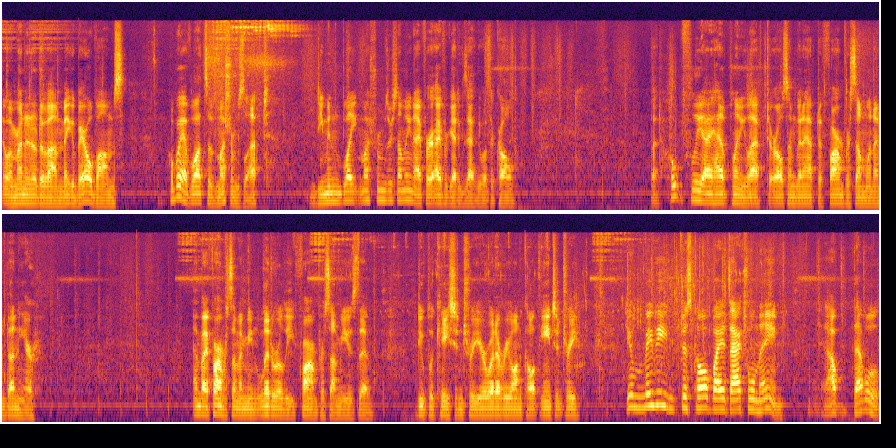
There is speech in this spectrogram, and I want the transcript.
Oh, I'm running out of um, mega barrel bombs. Hope I have lots of mushrooms left. Demon blight mushrooms or something? I, for, I forget exactly what they're called. But hopefully I have plenty left, or else I'm going to have to farm for some when I'm done here. And by farm for some, I mean literally farm for some. Use the duplication tree or whatever you want to call it, the ancient tree. You know, maybe just call it by its actual name. That will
